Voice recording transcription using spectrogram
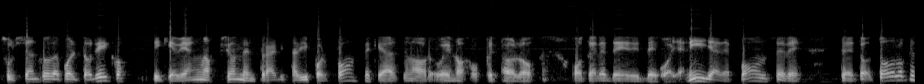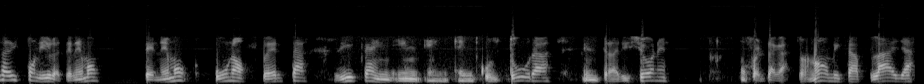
sur centro de Puerto Rico y que vean una opción de entrar y salir por Ponce, que en los, los hoteles de, Guayanilla, de Ponce, de, todo lo que está disponible. Tenemos tenemos una oferta rica en, en, cultura, en tradiciones, oferta gastronómica, playas,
